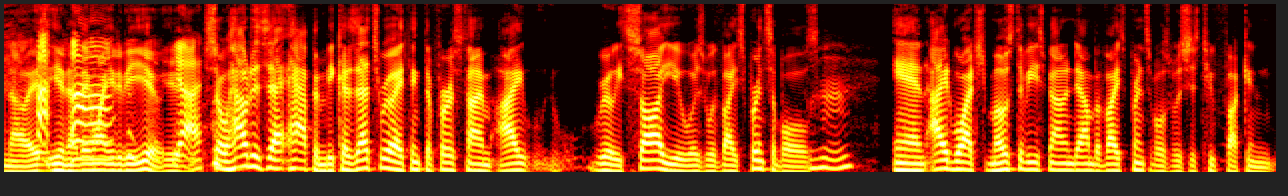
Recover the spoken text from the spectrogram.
no. it- you know, they want you to be you. Yeah. So how does that happen? Because that's really, I think, the first time I really saw you was with Vice Principals, Mm-hmm. And I'd watched most of Eastbound and Down, but Vice Principals was just too fucking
